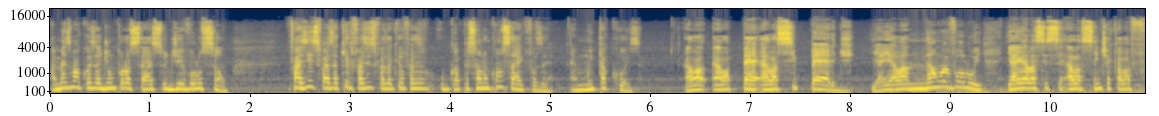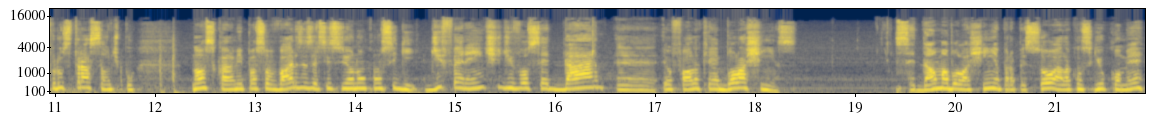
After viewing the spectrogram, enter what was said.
A mesma coisa de um processo de evolução. Faz isso, faz aquilo, faz isso, faz aquilo, faz a pessoa não consegue fazer. É muita coisa. Ela, ela, ela se perde. E aí ela não evolui. E aí ela, se, ela sente aquela frustração. Tipo, nossa, cara me passou vários exercícios e eu não consegui. Diferente de você dar, é, eu falo que é bolachinhas. Você dá uma bolachinha para a pessoa, ela conseguiu comer,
